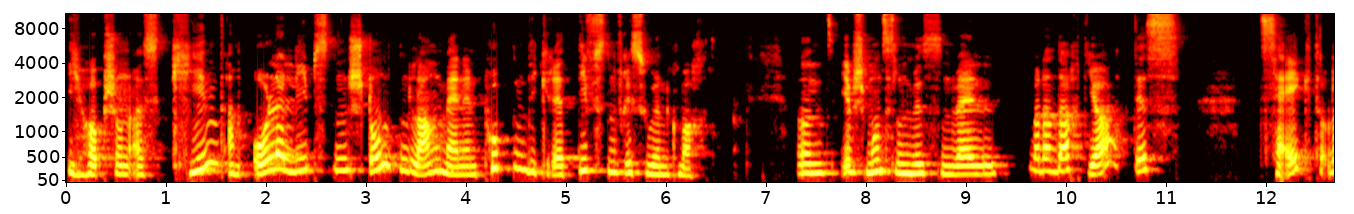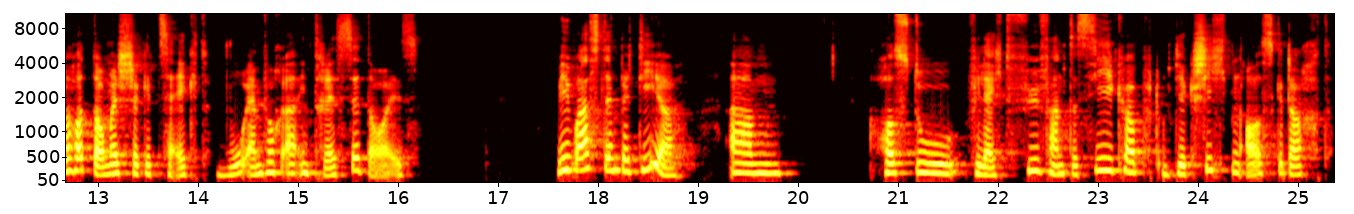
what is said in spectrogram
Ich habe schon als Kind am allerliebsten stundenlang meinen Puppen die kreativsten Frisuren gemacht. Und ich habe schmunzeln müssen, weil man dann dachte, ja, das zeigt oder hat damals schon gezeigt, wo einfach ein Interesse da ist. Wie war es denn bei dir? Ähm, hast du vielleicht viel Fantasie gehabt und dir Geschichten ausgedacht?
